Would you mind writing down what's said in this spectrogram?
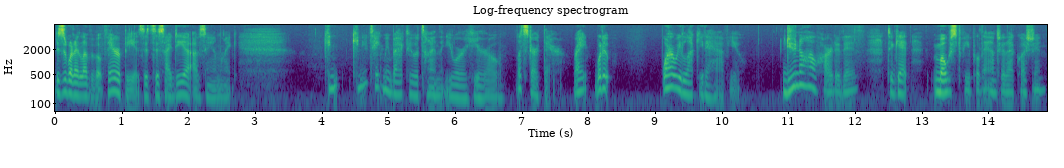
this is what I love about therapy is it's this idea of saying like, can can you take me back to a time that you were a hero? Let's start there, right? What it, why are we lucky to have you? Do you know how hard it is to get most people to answer that question?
